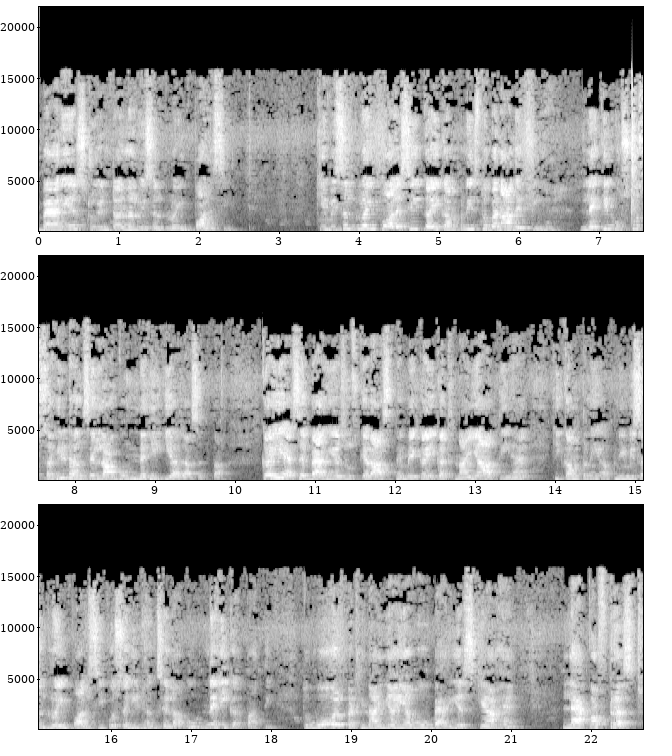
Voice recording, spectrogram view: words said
barriers to internal whistle blowing policy कि विसल ब्लोइंग पॉलिसी कई कंपनीज़ तो बना देती हैं, लेकिन उसको सही ढंग से लागू नहीं किया जा सकता। कई ऐसे बैरियर्स उसके रास्ते में कई कठिनाइयाँ आती हैं कि कंपनी अपनी विसल ब्लोइंग पॉलिसी को सही ढंग से लागू नहीं कर पाती। तो वो कठिनाइयाँ या वो बैरियर्स क्या हैं? लैक ऑफ़ ट्रस्ट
